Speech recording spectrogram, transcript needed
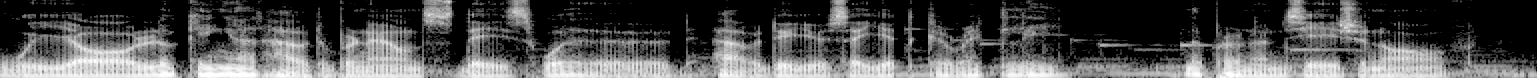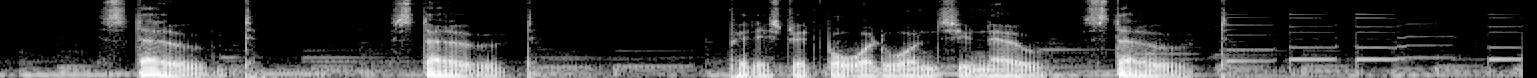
We are looking at how to pronounce this word. How do you say it correctly? The pronunciation of stoat, stoat. Pretty straightforward once you know stoat.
